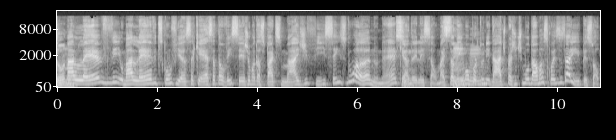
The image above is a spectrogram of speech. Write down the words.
sacudona. uma leve, uma leve desconfiança que essa talvez seja uma das partes mais difíceis do ano, né? Que é a Sim. da eleição. Mas também uma Uhum. oportunidade pra gente mudar umas coisas aí, pessoal.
